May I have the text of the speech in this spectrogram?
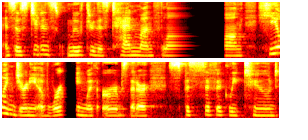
And so students move through this 10 month long healing journey of working with herbs that are specifically tuned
